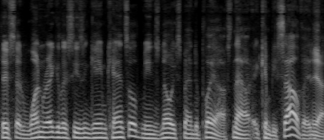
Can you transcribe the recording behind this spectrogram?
They've said one regular season game canceled means no expanded playoffs. Now, it can be salvaged Yeah.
